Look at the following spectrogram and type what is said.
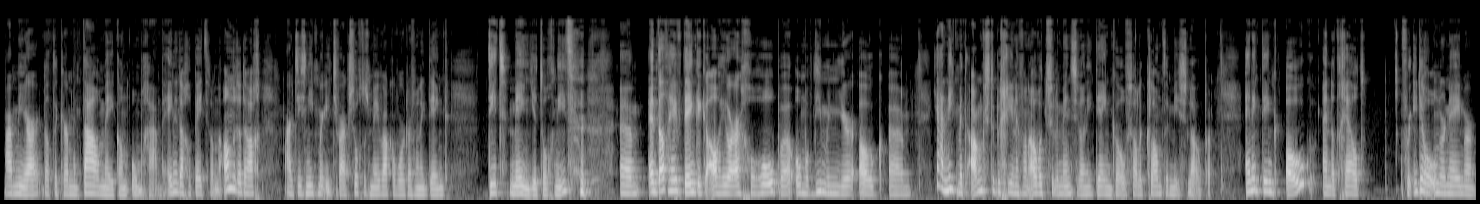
maar meer dat ik er mentaal mee kan omgaan. De ene dag wat beter dan de andere dag, maar het is niet meer iets waar ik ochtends mee wakker word waarvan ik denk: dit meen je toch niet? um, en dat heeft denk ik al heel erg geholpen om op die manier ook um, ja, niet met angst te beginnen van: oh, wat zullen mensen wel niet denken of zal ik klanten mislopen? En ik denk ook, en dat geldt voor iedere ondernemer,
